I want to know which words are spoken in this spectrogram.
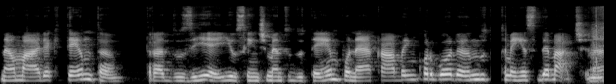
né, uma área que tenta traduzir aí o sentimento do tempo, né, acaba incorporando também esse debate, né?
